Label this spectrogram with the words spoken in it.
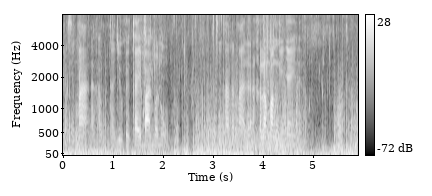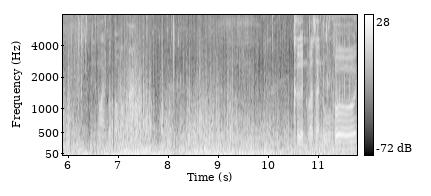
ไอ้สิมากนะครับ แต่อยู่ไกลๆบานบานุสิพากันมากอะกระมังใหญ่ๆนะครับหน่อยๆบ่ต้องมากขืนว่าสนุเฮ้ย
